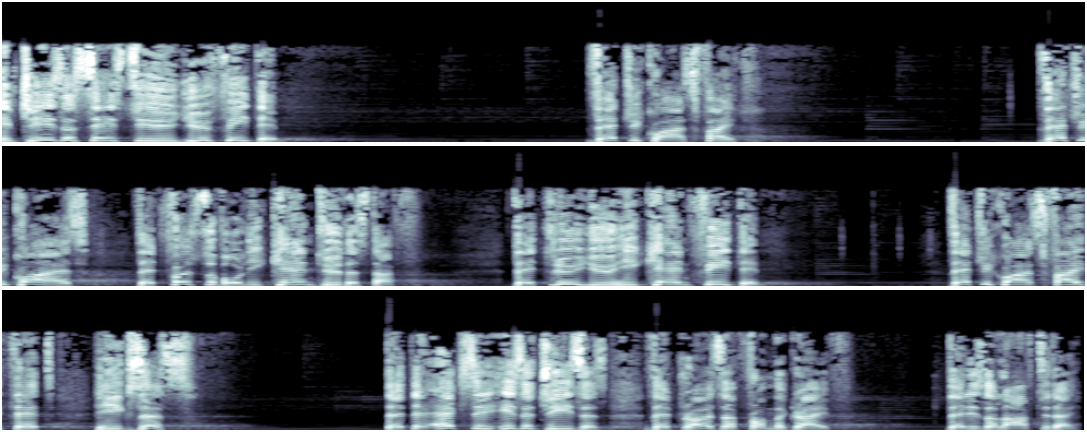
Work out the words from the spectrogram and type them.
If Jesus says to you, you feed them, that requires faith. That requires that first of all, He can do the stuff. That through you, He can feed them. That requires faith that He exists. That there actually is a Jesus that rose up from the grave, that is alive today.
